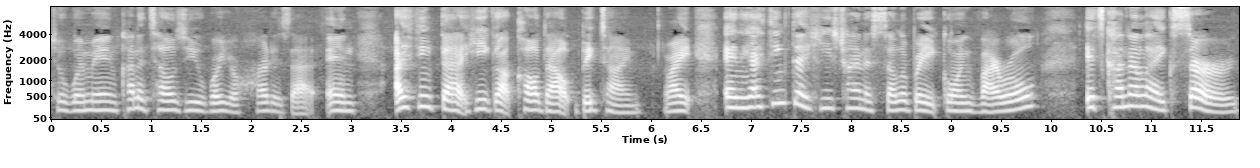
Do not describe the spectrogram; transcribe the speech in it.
to women kind of tells you where your heart is at. And I think that he got called out big time, right? And I think that he's trying to celebrate going viral. It's kind of like, sir,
